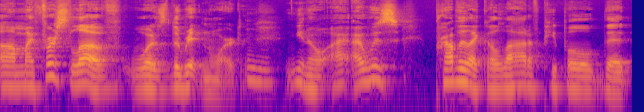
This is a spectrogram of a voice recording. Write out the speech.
Um, my first love was the written word. Mm-hmm. You know, I, I was probably like a lot of people that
